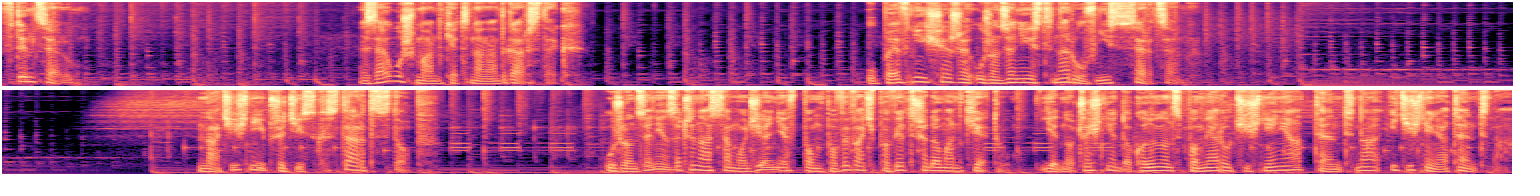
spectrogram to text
W tym celu załóż mankiet na nadgarstek. Upewnij się, że urządzenie jest na równi z sercem. Naciśnij przycisk Start-Stop. Urządzenie zaczyna samodzielnie wpompowywać powietrze do mankietu, jednocześnie dokonując pomiaru ciśnienia, tętna i ciśnienia tętna.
